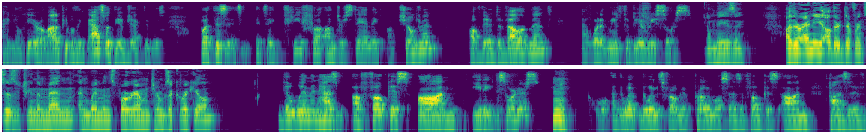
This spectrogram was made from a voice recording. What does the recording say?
and you'll hear a lot of people think that's what the objective is. But this it's it's a tifa understanding of children, of their development, and what it means to be a resource. Amazing. Are there any other differences between the men and women's program in terms of curriculum? The women has a focus on eating disorders. Hmm. And the, the women's program, program also has a focus on positive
